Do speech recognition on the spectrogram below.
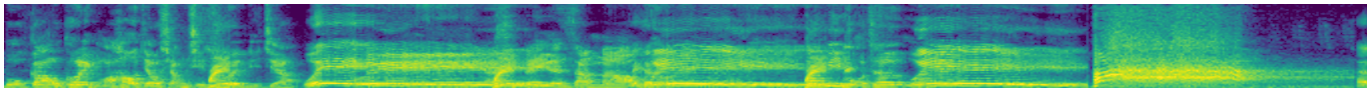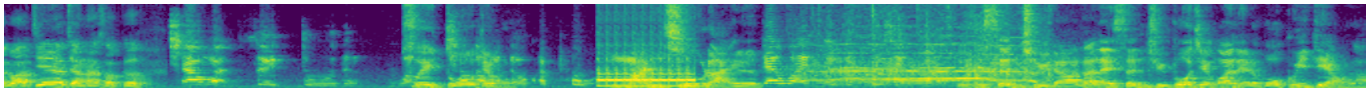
无讲有可能换号角响起出现你家。喂喂，北原山猫，喂喂，秘密火车，喂，喂。来吧，今天要讲哪首歌？敲碗最多的，最多的敲到碗都快，满出来了。在 Y 字已经破千万。也是神曲啦，咱的神曲破千万的都无几条啦。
